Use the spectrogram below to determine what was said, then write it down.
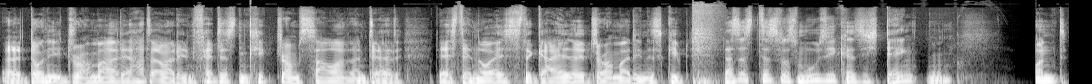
äh, Donny Drummer, der hat aber den fettesten Kickdrum-Sound und der, der ist der neueste geile Drummer, den es gibt. Das ist das, was Musiker sich denken. Und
